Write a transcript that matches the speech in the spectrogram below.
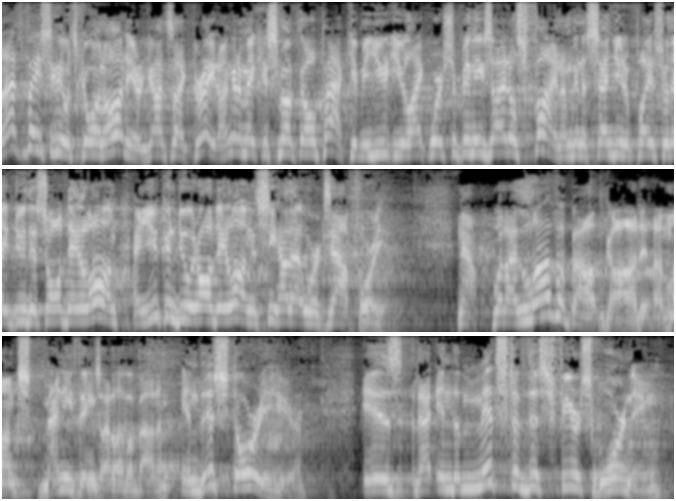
that's basically what's going on here. God's like, great, I'm going to make you smoke the whole pack. I mean, you, you like worshiping these idols? Fine. I'm going to send you to a place where they do this all day long, and you can do it all day long and see how that works out for you. Now, what I love about God, amongst many things I love about Him, in this story here, is that in the midst of this fierce warning,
